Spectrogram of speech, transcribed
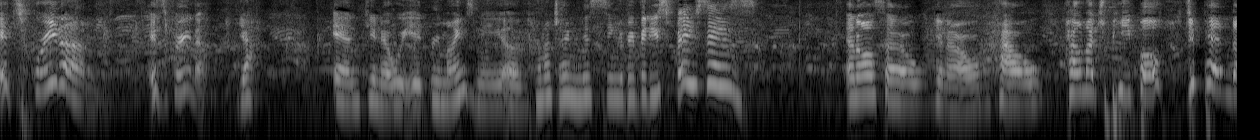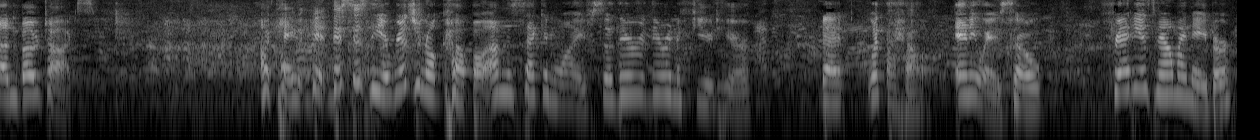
It's freedom. It's freedom. Yeah. And, you know, it reminds me of how much I'm missing everybody's faces and also, you know, how how much people depend on Botox. Okay, th- this is the original couple. I'm the second wife, so they're they're in a feud here. But what the hell? Anyway, so Freddie is now my neighbor.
